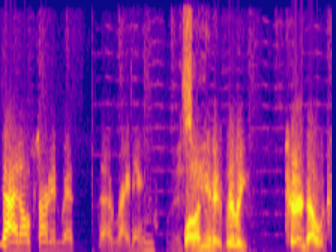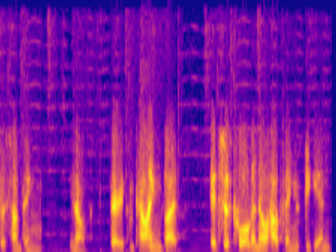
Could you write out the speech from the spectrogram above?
yeah, it all started with the writing. Okay, Well, so I you- mean, it really turned out to something, you know, very compelling. But it's just cool to know how things begin.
